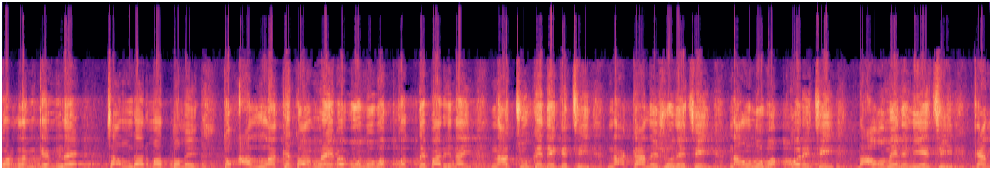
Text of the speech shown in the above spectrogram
করলাম কেমনে? চামড়ার মাধ্যমে। তো আল্লাহকে তো আমরা এভাবে অনুভব করতে পারি নাই, না চোখে দেখেছি না কানে শুনেছি, না অনুভব করেছি, তাও মেনে নিয়েছি। কেন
